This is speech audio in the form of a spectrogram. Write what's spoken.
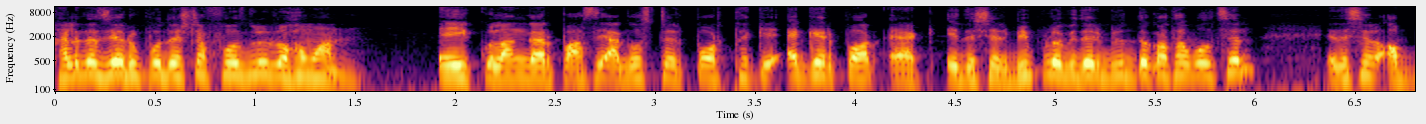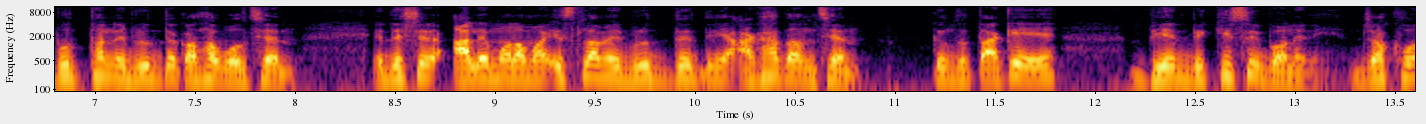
খালেদা জিয়ার উপদেষ্টা ফজলুর রহমান এই কুলাঙ্গার পাঁচই আগস্টের পর থেকে একের পর এক এদেশের বিপ্লবীদের বিরুদ্ধে কথা বলছেন, এদেশের অভ্যুত্থানের বিরুদ্ধে কথা বলছেন, এদেশের আলেমলামা ইসলামের বিরুদ্ধে তিনি আঘাত আনছেন। কিন্তু তাকে বিএনপি কিছুই বলেনি। যখন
